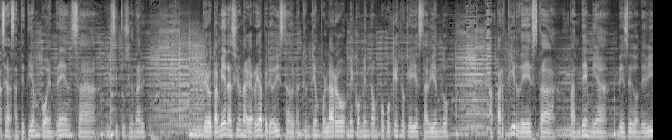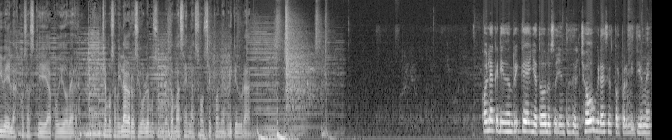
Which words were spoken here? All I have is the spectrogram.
hace bastante tiempo en prensa institucional, pero también ha sido una guerrilla periodista durante un tiempo largo. Me comenta un poco qué es lo que ella está viendo a partir de esta pandemia, desde donde vive y las cosas que ha podido ver. Escuchemos a Milagros y volvemos un momento más en las 11 con Enrique Durán. Hola querido Enrique y a todos los oyentes del show, gracias por permitirme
